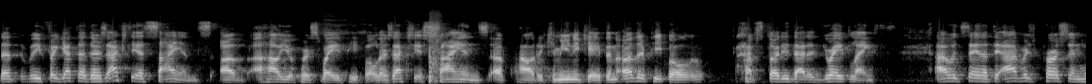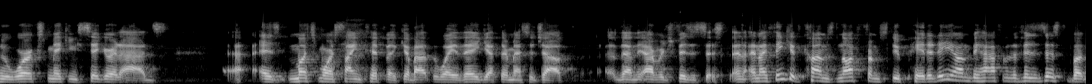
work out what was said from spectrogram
that we forget that there's actually a science of how you persuade people. There's actually a science of how to communicate, and other people have studied that at great length. I would say that the average person who works making cigarette ads uh, is much more scientific about the way they get their message out than the average physicist. And, and I think it comes not from stupidity on behalf of the physicist, but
